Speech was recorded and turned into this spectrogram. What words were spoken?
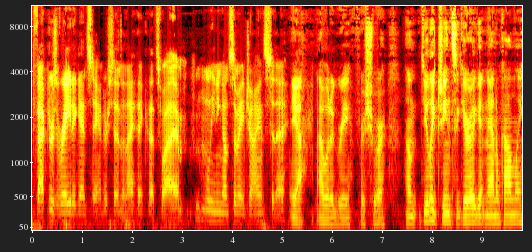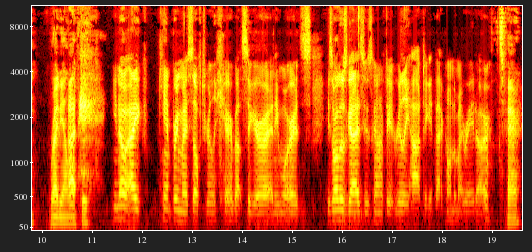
factors rate against Anderson, and I think that's why I'm leaning on so many Giants today. yeah. I would agree for sure. Um, do you like Jean Segura getting Adam Conley, righty on I- lefty? You know, I can't bring myself to really care about Segura anymore. It's he's one of those guys who's gonna have to get really hot to get back onto my radar. That's fair.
